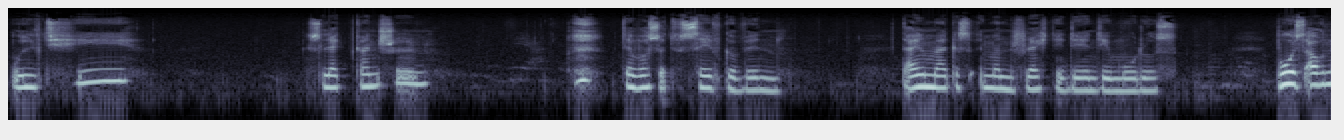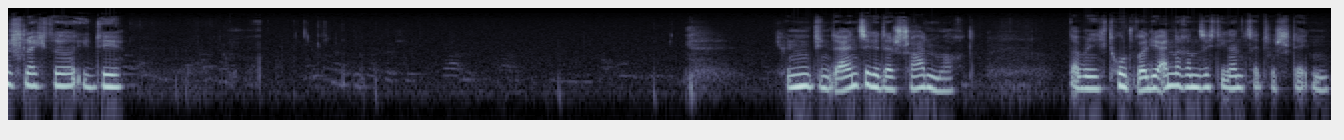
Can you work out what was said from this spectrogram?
Ulti. Es leckt ganz schön. Der Boss wird safe gewinnen. Dynamite ist immer eine schlechte Idee in dem Modus. Bo ist auch eine schlechte Idee. Ich bin der Einzige, der Schaden macht. Da bin ich tot, weil die anderen sich die ganze Zeit verstecken.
